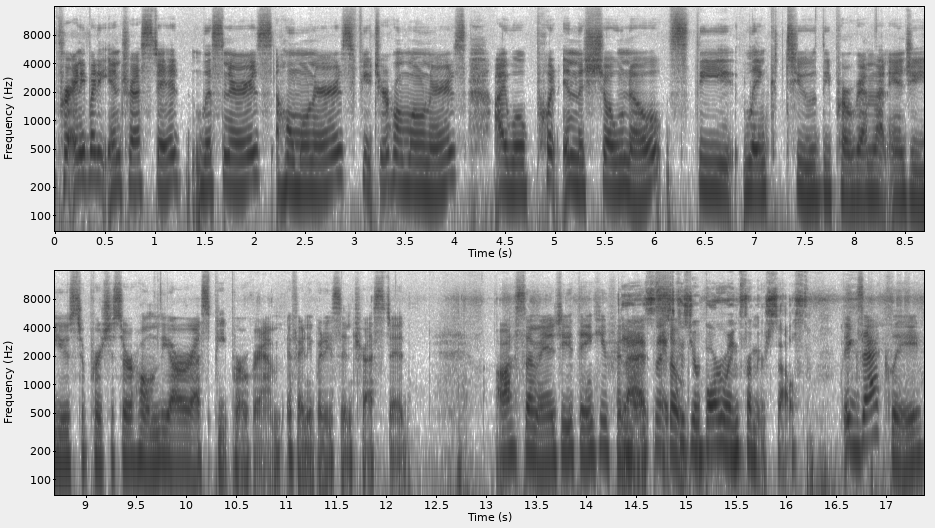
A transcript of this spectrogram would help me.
for anybody interested, listeners, homeowners, future homeowners, I will put in the show notes the link to the program that Angie used to purchase her home, the RRSP program, if anybody's interested. Awesome, Angie. Thank you for Yeah, that. it's nice So- because you're borrowing from yourself. Exactly.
